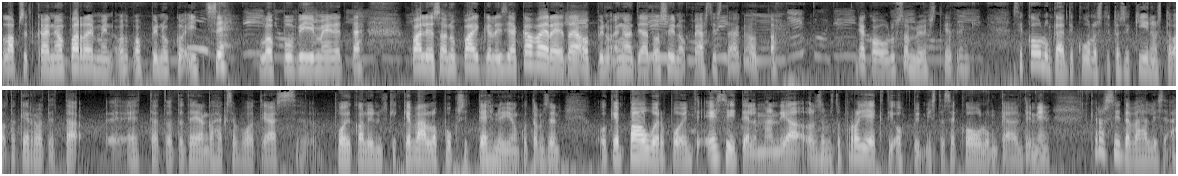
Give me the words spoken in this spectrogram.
lapset kai ne on paremmin oppinut kuin itse loppuviimein, että paljon saanut paikallisia kavereita ja oppinut englantia tosi nopeasti sitä kautta. Ja koulussa myös tietenkin. Se koulunkäynti kuulosti tosi kiinnostavalta. Kerrot, että, että tuota, teidän kahdeksanvuotias poika oli nytkin kevään lopuksi tehnyt jonkun tämmöisen oikein PowerPoint-esitelmän ja on semmoista projektioppimista se koulunkäynti. Niin kerro siitä vähän lisää.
